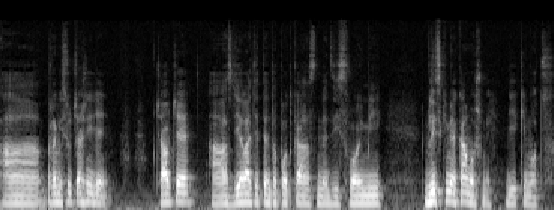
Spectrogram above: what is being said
a prvý súťažný deň. Čaute a zdieľajte tento podcast medzi svojimi blízkymi a kamošmi. Díky moc.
